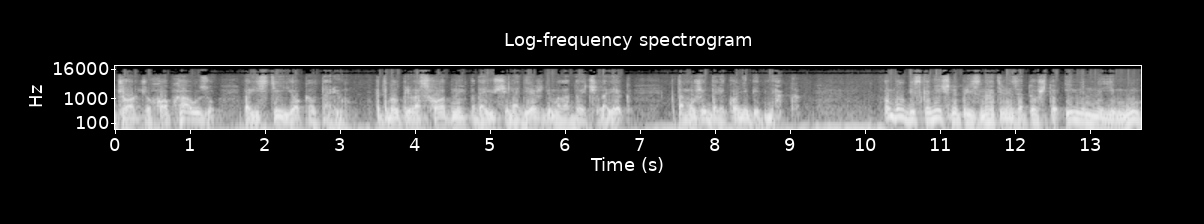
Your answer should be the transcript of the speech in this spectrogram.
Джорджу Хопхаузу повести ее к алтарю. Это был превосходный, подающий надежды молодой человек, к тому же далеко не бедняк. Он был бесконечно признателен за то, что именно ему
